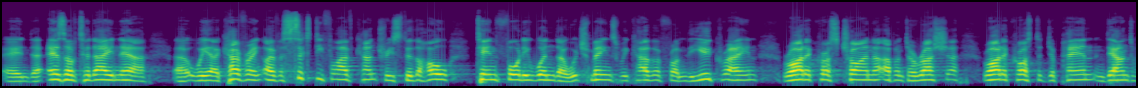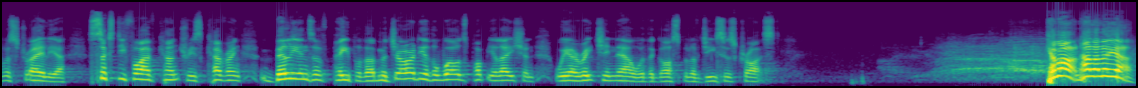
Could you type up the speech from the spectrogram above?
And uh, as of today, now, uh, we are covering over 65 countries through the whole 1040 window, which means we cover from the Ukraine right across China up into Russia, right across to Japan and down to Australia. 65 countries covering billions of people, the majority of the world's population, we are reaching now with the gospel of Jesus Christ. Come on, hallelujah.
